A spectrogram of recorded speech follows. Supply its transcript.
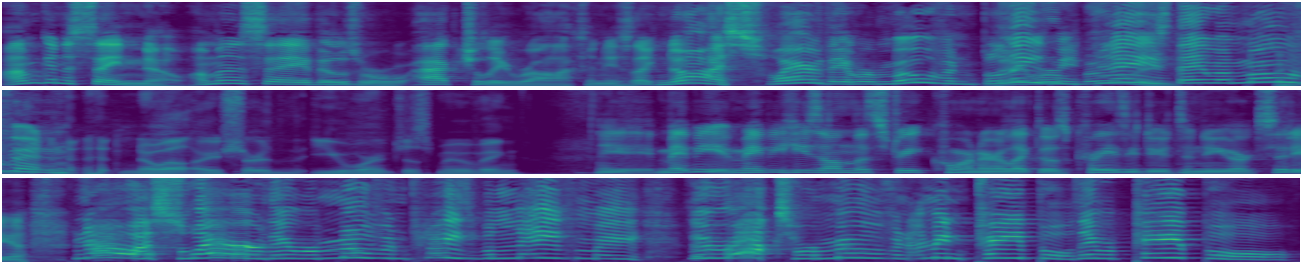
I'm gonna say no. I'm gonna say those were actually rocks, and he's like, "No, I swear they were moving. Believe were me, please, they were moving." Noel, are you sure that you weren't just moving? Maybe, maybe he's on the street corner like those crazy dudes in New York City. Uh, no, I swear they were moving. Please believe me. The rocks were moving. I mean, people. They were people.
